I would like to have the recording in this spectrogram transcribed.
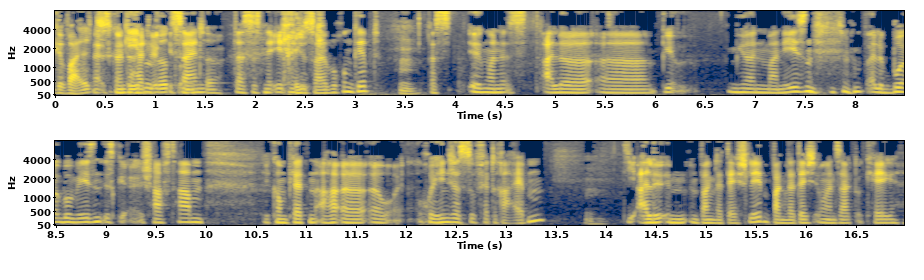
Gewalt Ja, es könnte geben halt wirklich wird. sein, und, äh, dass es eine ethnische Krieg. Säuberung gibt, Hm. dass irgendwann ist alle äh, Myanmaresen, alle Bur- Burmesen es geschafft haben, die kompletten äh, äh, Rohingyas zu vertreiben, Hm. die alle in, in Bangladesch leben. Bangladesch irgendwann sagt, okay,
